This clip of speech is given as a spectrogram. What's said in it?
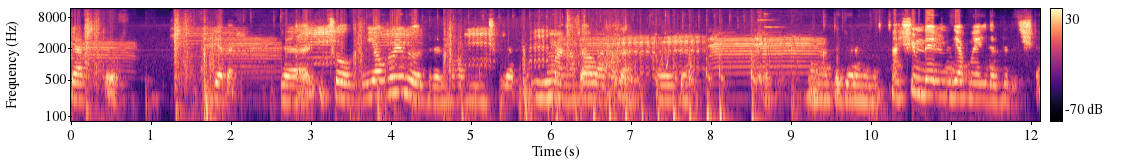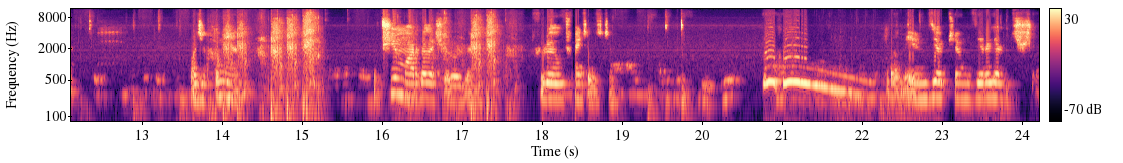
Gel. Dur. Geber. Güzel. İki oldu. Yavruyu bir öldürelim. Bakalım çıkacak. Bilmem lan. Daha var da öldü. Onları da göremedim. Ha, şimdi evimizi yapmaya gidebiliriz işte. Acıktım yani. Uçayım mı arkadaşlar oradan? Şuraya uçmaya çalışacağım. Tamam, evimizi yapacağımız yere geldik işte.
